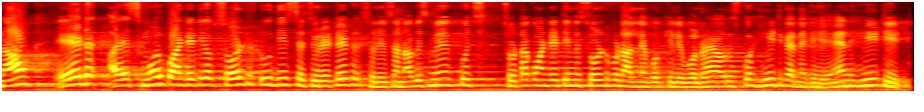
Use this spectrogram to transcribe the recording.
Now add a small quantity of salt to this saturated solution अब इसमें कुछ छोटा क्वांटिटी में सोल्ट को डालने के लिए बोल रहा है और उसको हीट करने के लिए। And heat it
